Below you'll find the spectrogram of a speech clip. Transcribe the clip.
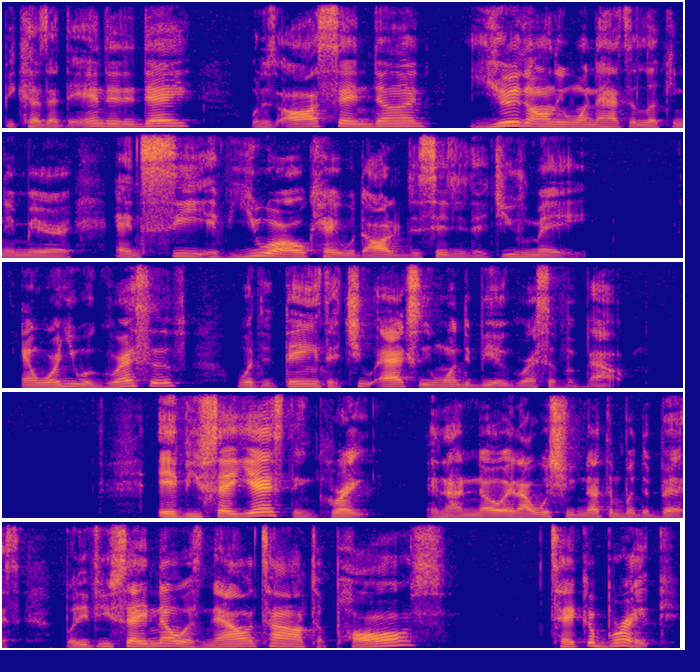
Because at the end of the day, when it's all said and done, you're the only one that has to look in the mirror and see if you are okay with all the decisions that you've made. And were you aggressive with the things that you actually wanted to be aggressive about? If you say yes, then great. And I know and I wish you nothing but the best. But if you say no, it's now a time to pause, take a break,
